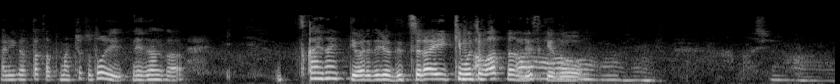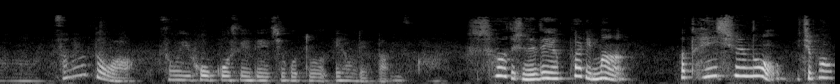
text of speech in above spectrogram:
ありがたかった。まあちょっと当時ね、なんか、使えないって言われてるようで辛い気持ちもあったんですけど、うんうんうん私はその後はそういう方向性で仕事を選んでたんですかそうですね。で、やっぱりまあ、あと編集の一番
